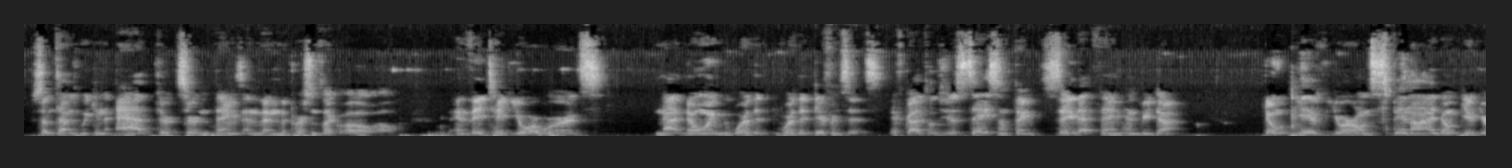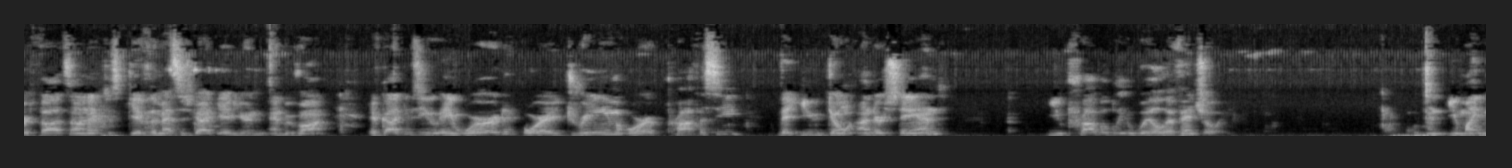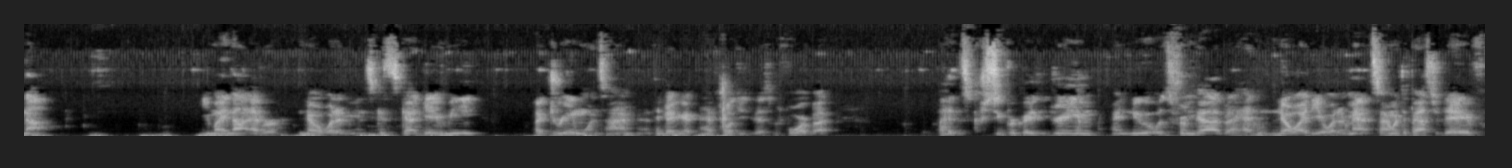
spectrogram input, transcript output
Sometimes we can add th- certain things, and then the person's like, "Oh, well," and they take your words, not knowing where the where the difference is. If God told you to say something, say that thing and be done. Don't give your own spin on it. Don't give your thoughts on it. Just give the message God gave you and, and move on. If God gives you a word or a dream or a prophecy that you don't understand, you probably will eventually. And you might not. You might not ever know what it means because God gave me a dream one time. I think I have told you this before, but I had this super crazy dream. I knew it was from God, but I had no idea what it meant. So I went to Pastor Dave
